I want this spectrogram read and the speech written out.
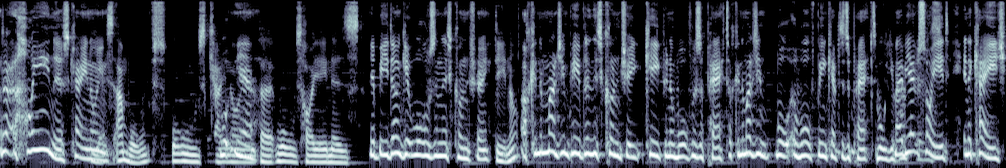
I don't, hyenas, canine. Yes, and wolves. Wolves, canine. yeah. uh, wolves, hyenas. Yeah, but you don't get wolves in this country. Do you not? I can imagine people in this country keeping a wolf as a pet. I can imagine well, a wolf being kept as a pet. Well, you Maybe outside in a cage,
